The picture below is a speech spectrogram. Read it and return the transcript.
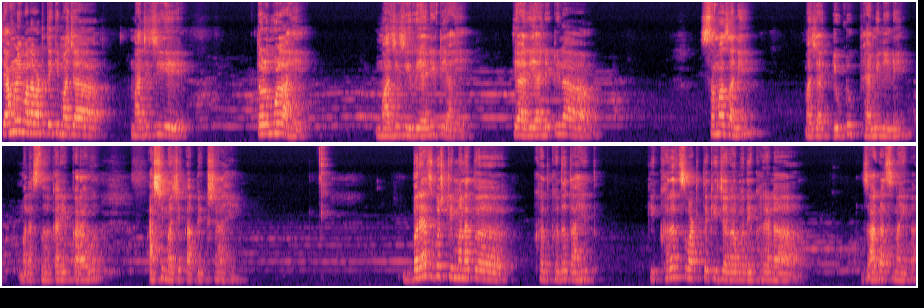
त्यामुळे मला वाटते की माझ्या माझी जी तळमळ आहे. माझी जी रियालिटी आहे त्या रियालिटीला समाजाने माझ्या यूट्यूब फॅमिलीने मला सहकार्य करावं अशी माझी अपेक्षा आहे. बऱ्याच गोष्टी मनात खदखदत आहेत की खरंच वाटतं की जगामध्ये खऱ्याला जागाच नाही का?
